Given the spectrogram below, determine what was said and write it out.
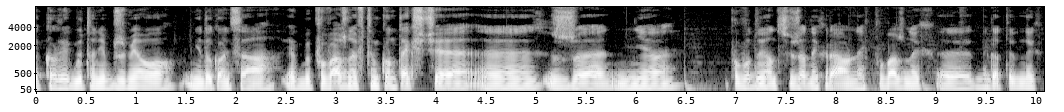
jakkolwiek by to nie brzmiało, nie do końca jakby poważne w tym kontekście, y, że nie powodujący żadnych realnych, poważnych, y, negatywnych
